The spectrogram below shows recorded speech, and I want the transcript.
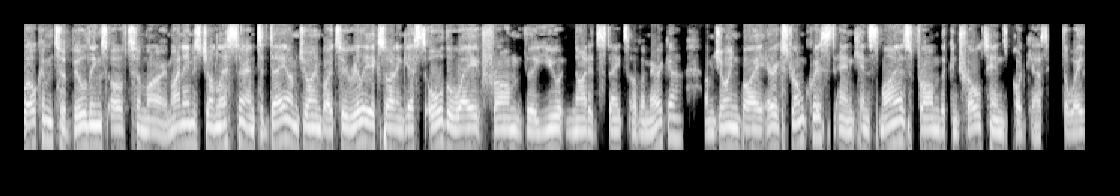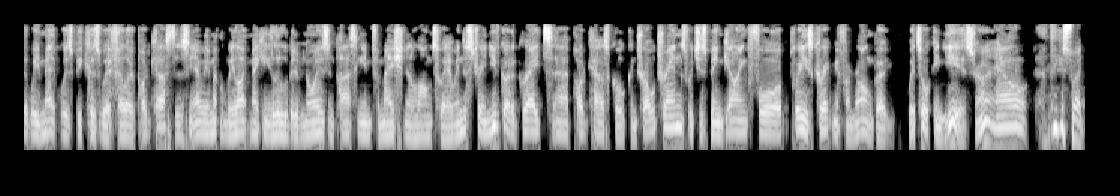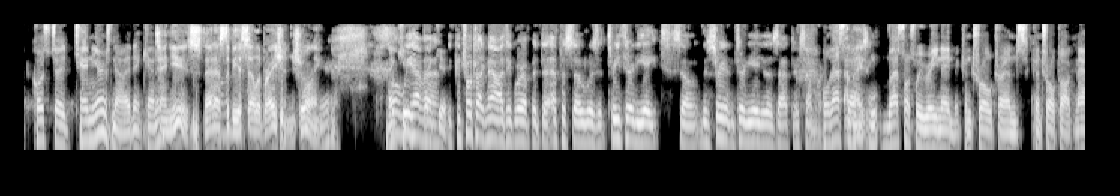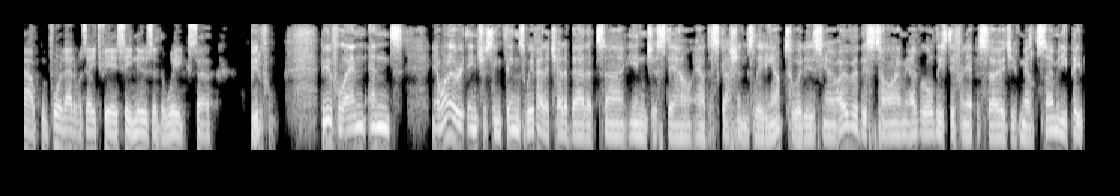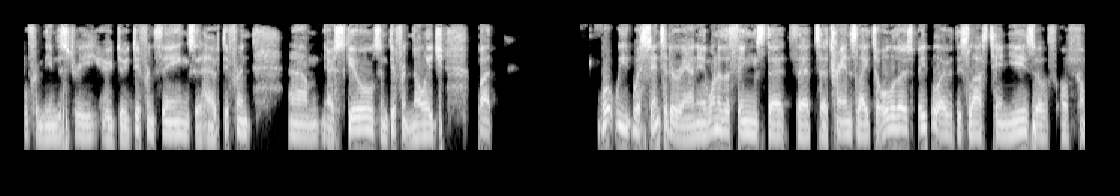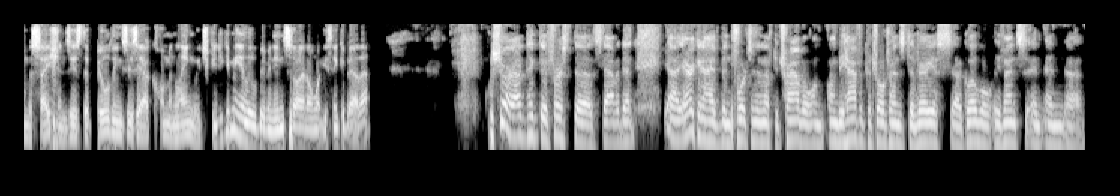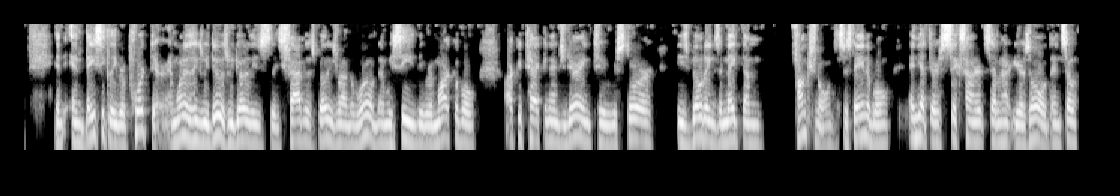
welcome to Buildings of Tomorrow. My name is Jon Lester, and today I'm joined by two really exciting guests all the way from the United States of America. I'm joined by Eric Stromquist and Ken Smyers from the Control Trends podcast. The way that we met was because we're fellow podcasters. You know, we, we like making a little bit of noise and passing information along to our industry. And you've got a great uh, podcast called Control Trends, which has been going for, please correct me if I'm wrong, but we're talking years, right? How? I think it's what close to ten years now. I didn't count ten years. That has to be a celebration, surely. Yeah. Thank well, you. we have Thank a you. control talk now. I think we're up at the episode was it three thirty eight. So there's three hundred thirty eight of those out there somewhere. Well, that's amazing. Once, that's once we renamed it Control Trends, Control Talk now. Before that, it was HVAC News of the Week. So Beautiful, beautiful, and and you know one of the interesting things we've had a chat about it uh, in just our our discussions leading up to it is you know over this time over all these different episodes you've met so many people from the industry who do different things that have different um, you know skills and different knowledge, but what we were centered around, know, one of the things that that uh, translate to all of those people over this last ten years of of conversations is that buildings is our common language. Could you give me a little bit of an insight on what you think about that? Well, sure. I'll take the first uh, stab at that. Uh, Eric and I have been fortunate enough to travel on, on behalf of Control Trends to various uh, global events and and, uh, and, and basically report there. And one of the things we do is we go to these these fabulous buildings around the world, and we see the remarkable architect and engineering to restore these buildings and make them functional and sustainable and yet they're 600 700 years old. And so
